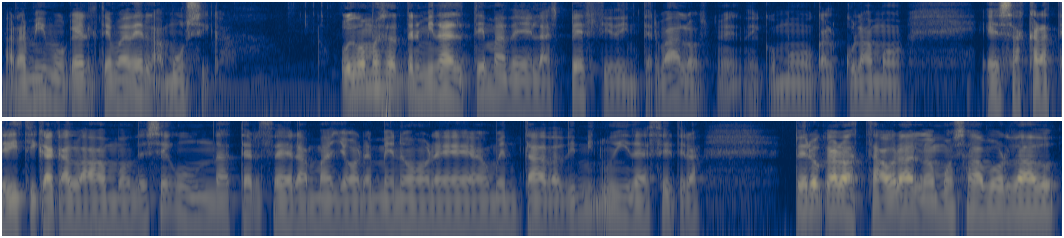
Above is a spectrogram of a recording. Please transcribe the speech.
ahora mismo que es el tema de la música. Hoy vamos a terminar el tema de la especie de intervalos, ¿eh? de cómo calculamos esas características que hablábamos de segundas, terceras, mayores, menores, aumentadas, disminuidas, etcétera. Pero claro, hasta ahora lo hemos abordado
